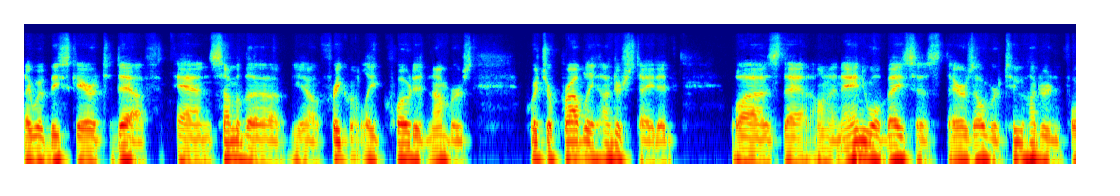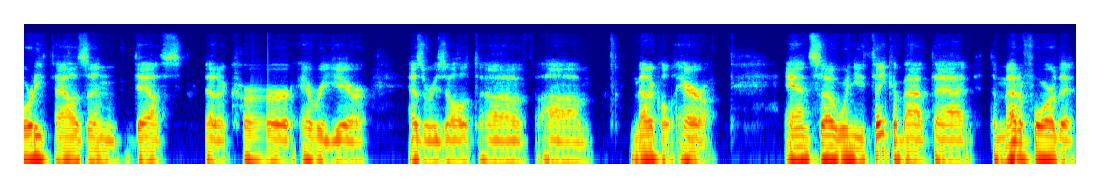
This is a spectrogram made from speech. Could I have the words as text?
they would be scared to death. And some of the, you know, frequently quoted numbers, which are probably understated, was that on an annual basis, there's over 240,000 deaths that occur every year as a result of um, medical error. And so when you think about that, the metaphor that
